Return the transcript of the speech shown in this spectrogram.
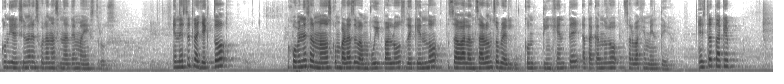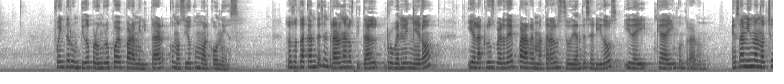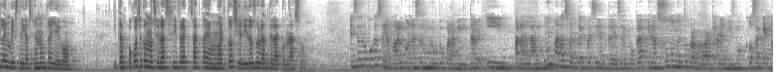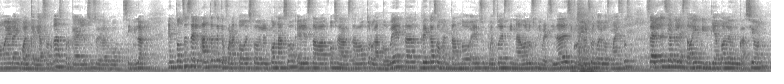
con dirección a la Escuela Nacional de Maestros. En este trayecto, jóvenes armados con varas de bambú y palos de kendo se abalanzaron sobre el contingente atacándolo salvajemente. Este ataque fue interrumpido por un grupo de paramilitar conocido como halcones. Los atacantes entraron al hospital Rubén Leñero y a la Cruz Verde para rematar a los estudiantes heridos y de ahí, que ahí encontraron. Esa misma noche la investigación nunca llegó y tampoco se conoció la cifra exacta de muertos y heridos durante el halconazo. Ese grupo que se llamaba Halcones era un grupo paramilitar y para la muy mala suerte del presidente de esa época era su momento para probar que no era el mismo, o sea, que no era igual que Díaz Ordaz porque a él le sucedió algo similar. Entonces él, antes de que fuera todo esto del halconazo, él estaba, o sea, estaba otorgando becas, becas aumentando el supuesto destinado a las universidades y con ello el sueldo de los maestros. O sea, él decía que le estaba invirtiendo a la educación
